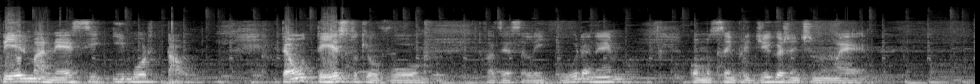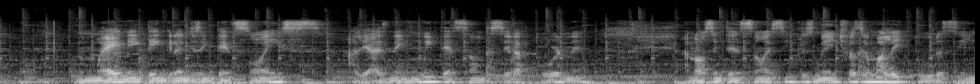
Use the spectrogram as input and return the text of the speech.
permanece imortal. Então, o texto que eu vou fazer essa leitura, né? Como sempre digo, a gente não é não é e nem tem grandes intenções, aliás, nenhuma intenção de ser ator, né? A nossa intenção é simplesmente fazer uma leitura assim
